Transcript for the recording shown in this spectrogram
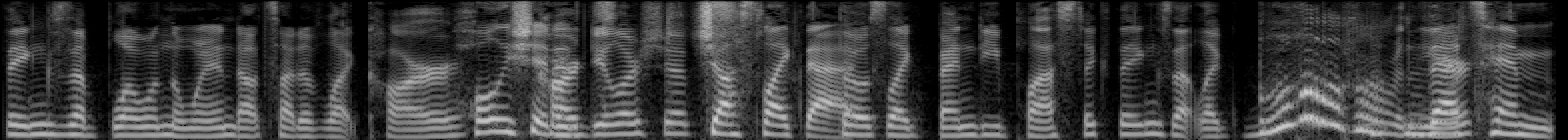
things that blow in the wind outside of like car holy shit, car dealerships. just like that. those like bendy plastic things that like That's air. him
